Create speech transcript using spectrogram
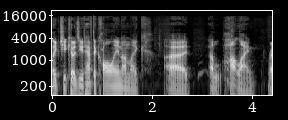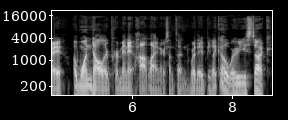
like cheat codes you'd have to call in on like uh, a hotline, right? A one dollar per minute hotline or something where they'd be like, Oh, where are you stuck?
